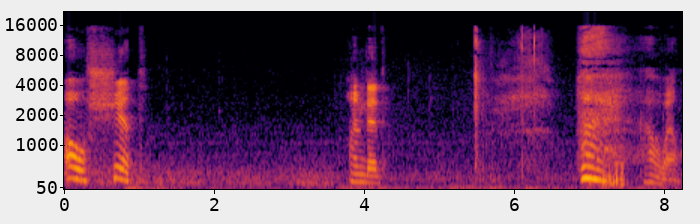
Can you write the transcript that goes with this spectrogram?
Oh shit! I'm dead. oh well.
